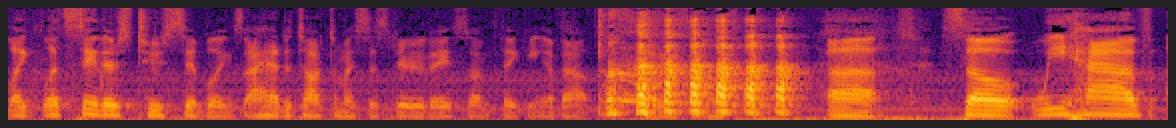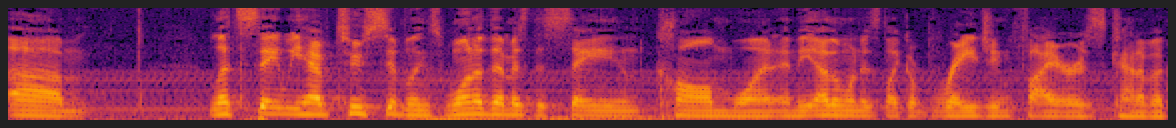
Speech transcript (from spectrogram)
like, let's say there's two siblings. I had to talk to my sister today, so I'm thinking about. uh, so we have, um, let's say we have two siblings. One of them is the sane, calm one, and the other one is like a raging fire, is kind of a,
